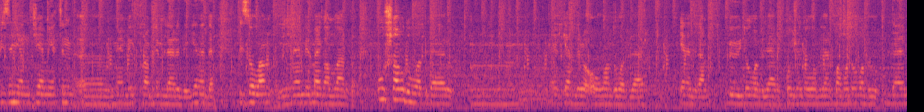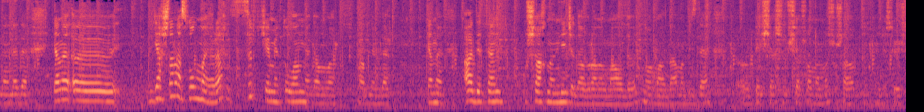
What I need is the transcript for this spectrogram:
bizim yəni cəmiyyətin ə, müəyyən bir problemləridir. Yenə də bizdə olan müəyyən bir məqamlardır. Bu uşaq da ola bilər, ım, erkən bir oğlan da ola bilər. Yenə deyirəm, böyük də ola bilər, qoca da ola bilər, baba da ola bilər, nənə də. Yəni ə, yaşdan asılı olmayaraq sırf cəmiyyətdə olan məqamlar, problemlər. Yəni adətən uşaqla necə davranılmalıdır normalda, amma bizdə 5 yaş, 3 yaş olmamış uşağı ilk öncə söyüş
